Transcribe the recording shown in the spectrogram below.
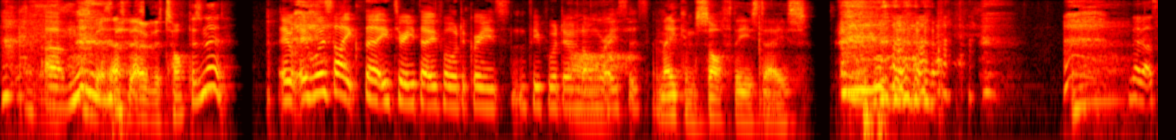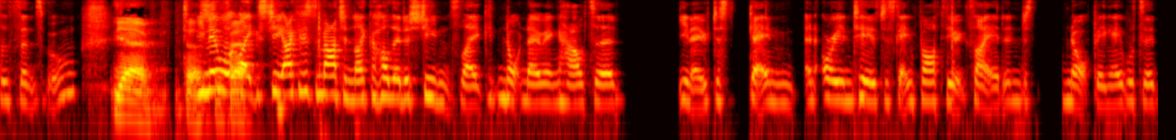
Um, that's a bit over the top, isn't it? It, it was like 33, 34 degrees and people were doing long Oh, races. Make them soft these days. No, that's unsensible. Yeah, it does, you know what? fair. Like, stu- I can just imagine like a whole load of students like not knowing how to, you know, just getting and orienteers just getting far too excited and just not being able to.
